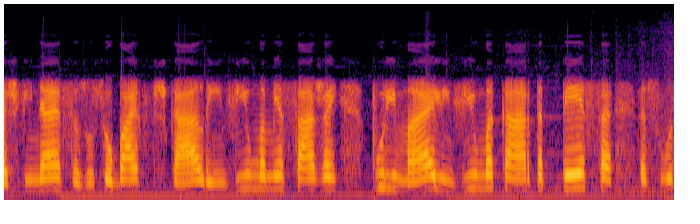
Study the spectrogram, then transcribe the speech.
as finanças, o seu bairro fiscal, envie uma mensagem por e-mail, envie uma carta, peça a sua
